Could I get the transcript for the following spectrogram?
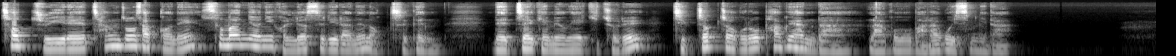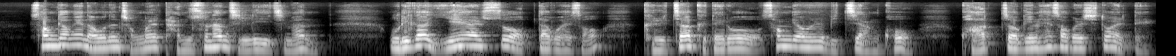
첫 주일의 창조 사건에 수만 년이 걸렸으리라는 억측은 넷째 계명의 기초를 직접적으로 파괴한다 라고 말하고 있습니다. 성경에 나오는 정말 단순한 진리이지만 우리가 이해할 수 없다고 해서 글자 그대로 성경을 믿지 않고 과학적인 해석을 시도할 때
